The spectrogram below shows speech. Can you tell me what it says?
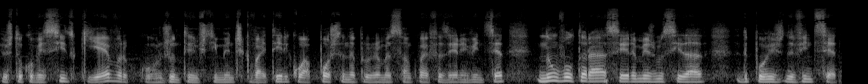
Eu estou convencido que Évora, com o conjunto de investimentos que vai ter e com a aposta na programação que vai fazer em 27, não voltará a ser a mesma cidade depois de 27.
